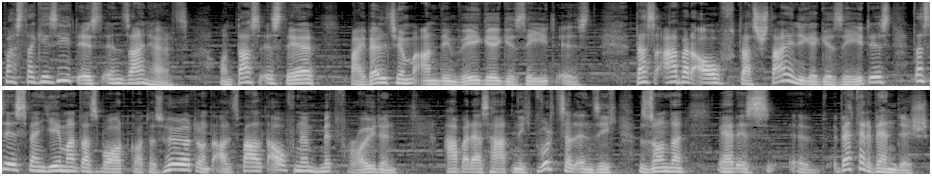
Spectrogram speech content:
was da gesät ist in sein Herz und das ist der, bei welchem an dem Wege gesät ist. Das aber auf das Steinige gesät ist, das ist, wenn jemand das Wort Gottes hört und alsbald aufnimmt mit Freuden. Aber es hat nicht Wurzel in sich, sondern er ist äh, wetterwendisch.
